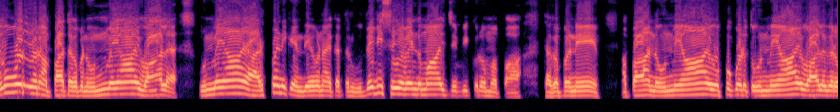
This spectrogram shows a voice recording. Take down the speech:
ஒவ்வொருவரும் அப்பா தகப்பன் உண்மையாய் வாழ உண்மையாய் அர்ப்பணிக்க என் தேவனாய் கத்தர் உதவி செய்ய வேண்டுமாய் ஜெபிக்கிறோம் அப்பா. தகப்பனே அப்பா அந்த உண்மையாய் ஒப்பு கொடுத்து உண்மையாய் வாழுகிற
